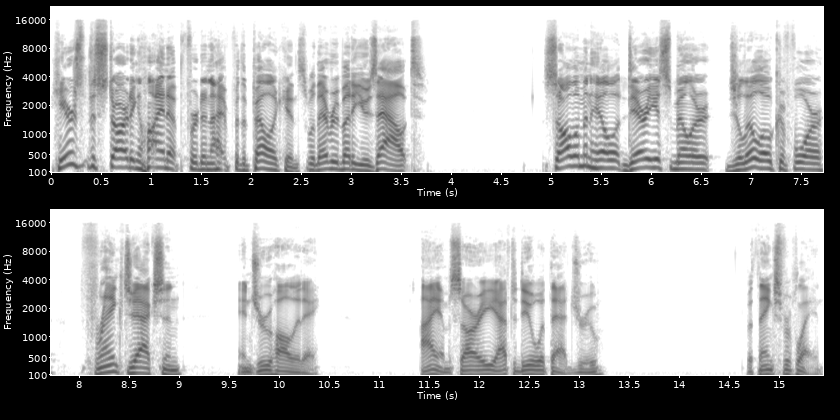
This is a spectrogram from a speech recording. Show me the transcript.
Here's the starting lineup for tonight for the Pelicans with everybody who's out. Solomon Hill, Darius Miller, Jahlil Okafor, Frank Jackson and Jrue Holiday. I am sorry you have to deal with that, Jrue. But thanks for playing.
